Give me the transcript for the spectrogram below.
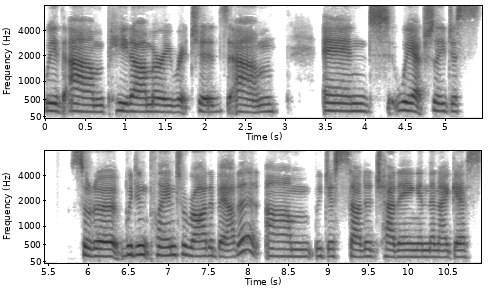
with um, Peter Murray Richards. And we actually just sort of we didn't plan to write about it. Um, we just started chatting, and then I guess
